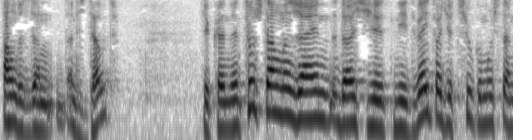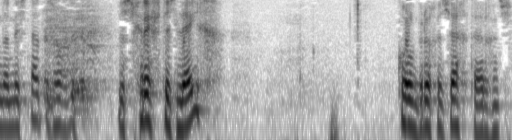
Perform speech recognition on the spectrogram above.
Anders dan, dan is dood. Je kunt in toestanden zijn dat je het niet weet wat je het zoeken moest en dan is het net alsof de, de schrift is leeg. Kolbrugge zegt ergens,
